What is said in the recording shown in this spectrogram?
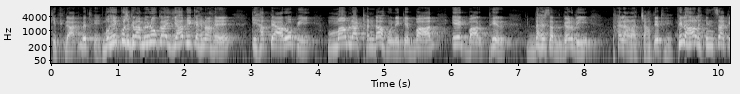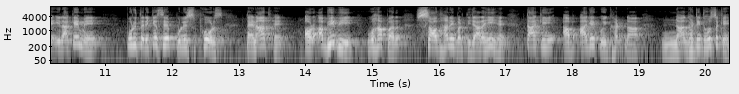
की फिराक में थे। वहीं कुछ ग्रामीणों का यह भी कहना है कि हत्या आरोपी मामला ठंडा होने के बाद एक बार फिर दहशतगर्दी फैलाना चाहते थे। फ़िलहाल हिंसा के इलाके में पूरी तरीके से पुलिस फोर्स तैनात है और अभी भी वहाँ पर सावधानी बरती जा रही है ताकि अब आगे कोई घटना ना घटित हो सके।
